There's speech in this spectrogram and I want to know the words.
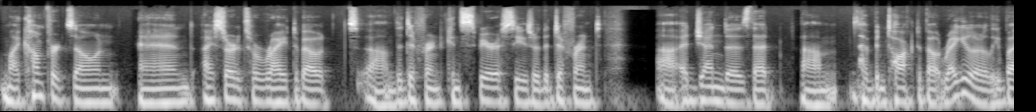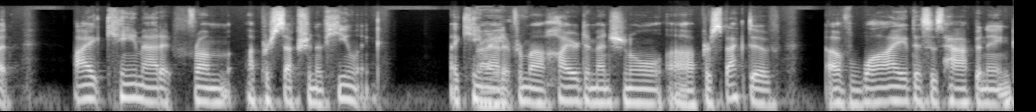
my comfort zone and I started to write about um, the different conspiracies or the different uh, agendas that um, have been talked about regularly. But I came at it from a perception of healing. I came right. at it from a higher dimensional uh, perspective of why this is happening,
